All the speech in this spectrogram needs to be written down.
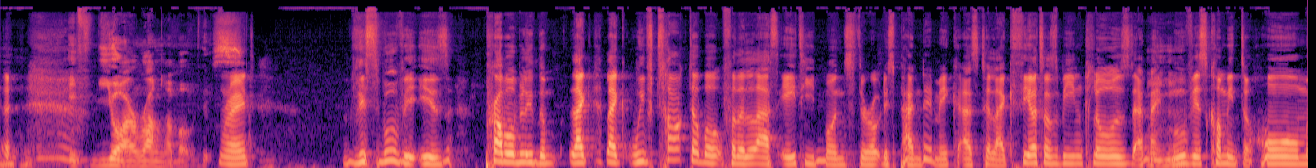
if you are wrong about this. right? This movie is probably the like like we've talked about for the last 18 months throughout this pandemic as to like theaters being closed and like mm-hmm. movies coming to home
